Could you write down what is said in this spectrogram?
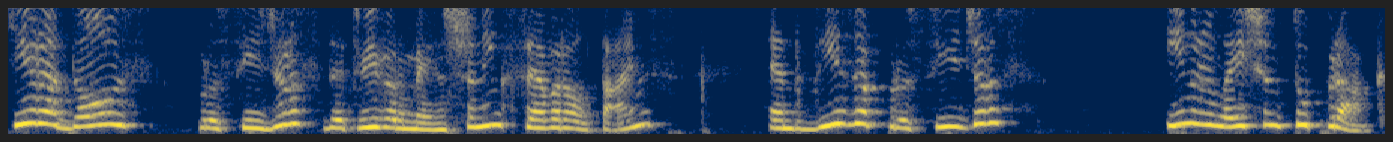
Here are those procedures that we were mentioning several times. And these are procedures in relation to PRAG,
